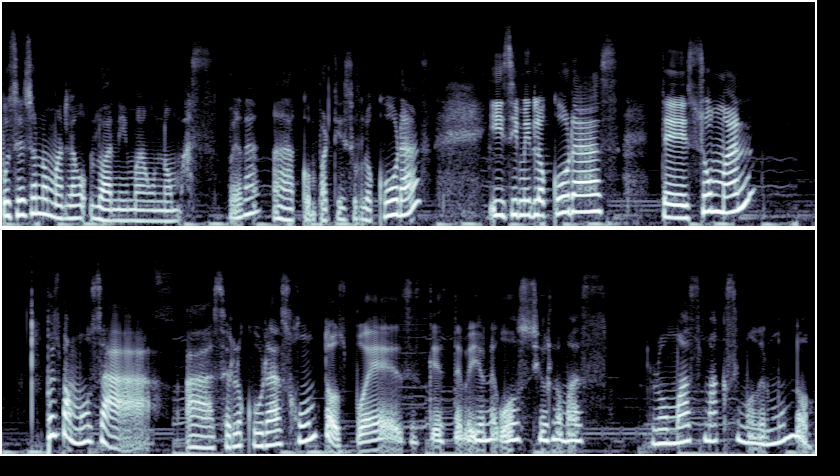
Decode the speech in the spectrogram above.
pues eso nomás lo, anima a uno más, ¿verdad? A compartir sus locuras. Y si mis locuras te suman, pues vamos a, a hacer locuras juntos. Pues es que este bello negocio es lo más, lo más máximo del mundo.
